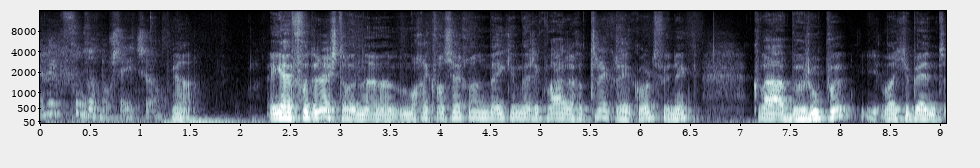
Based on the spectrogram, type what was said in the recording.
En ik voel dat nog steeds zo. Ja. En jij voor de rest, dan, mag ik wel zeggen, een beetje een merkwaardige trackrecord, vind ik. Qua beroepen. Want je bent,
